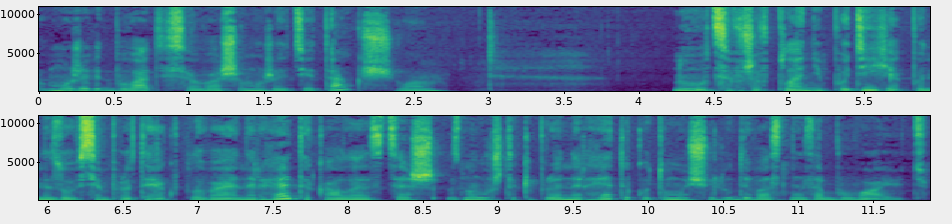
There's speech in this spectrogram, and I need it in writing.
може відбуватися у вашому житті так, що ну, це вже в плані подій, якби не зовсім про те, як впливає енергетика, але це ж знову ж таки про енергетику, тому що люди вас не забувають.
